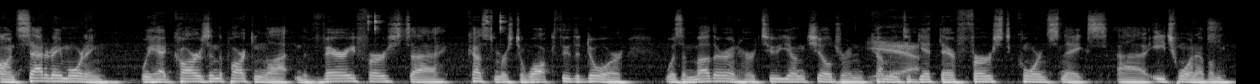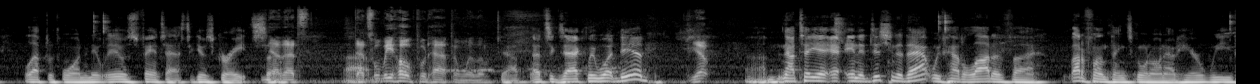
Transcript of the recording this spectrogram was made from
on Saturday morning, we had cars in the parking lot, and the very first uh, customers to walk through the door was a mother and her two young children coming to get their first corn snakes. Uh, each one of them left with one, and it, it was fantastic. It was great. So, yeah, that's that's what we hoped would happen with them. yeah, that's exactly what did. Yep. Um, now, I'll tell you, in addition to that, we've had a lot of uh, a lot of fun things going on out here. We've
